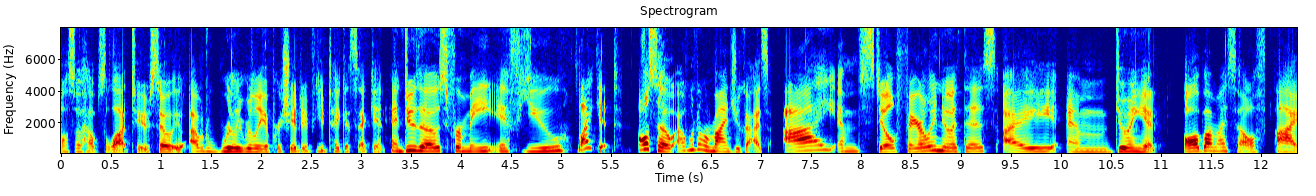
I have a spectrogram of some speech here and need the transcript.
also helps a lot too. So I would really, really appreciate it if you take a second and do those for me if you like it. Also, I want to remind you guys, I am still fairly new at this. I am doing it all by myself. I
